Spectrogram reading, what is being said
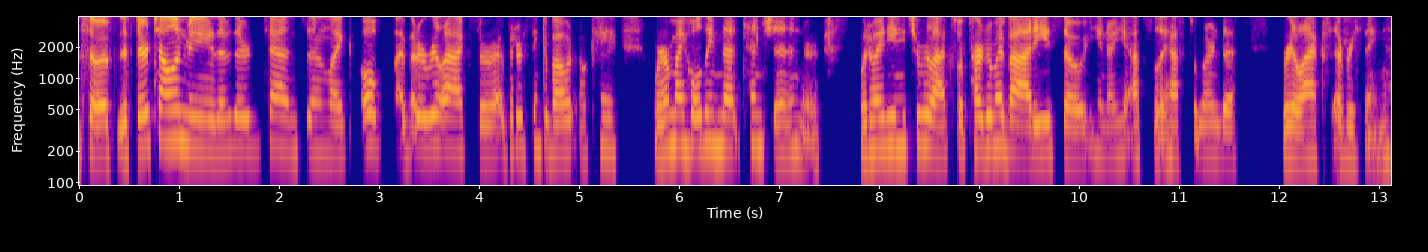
So if, if they're telling me that they're tense and like, oh, I better relax or I better think about, okay, where am I holding that tension or what do I need to relax? What part of my body? So, you know, you absolutely have to learn to relax everything.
